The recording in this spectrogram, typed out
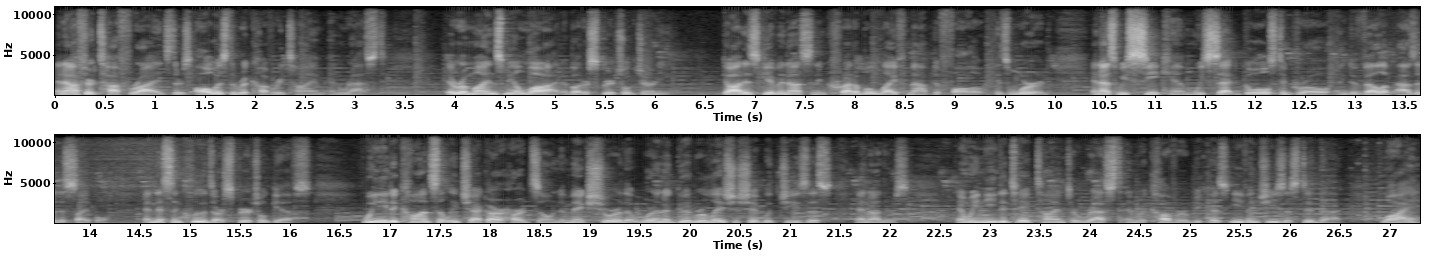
And after tough rides, there's always the recovery time and rest. It reminds me a lot about our spiritual journey. God has given us an incredible life map to follow, His Word. And as we seek Him, we set goals to grow and develop as a disciple. And this includes our spiritual gifts. We need to constantly check our heart zone to make sure that we're in a good relationship with Jesus and others. And we need to take time to rest and recover because even Jesus did that. Why?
